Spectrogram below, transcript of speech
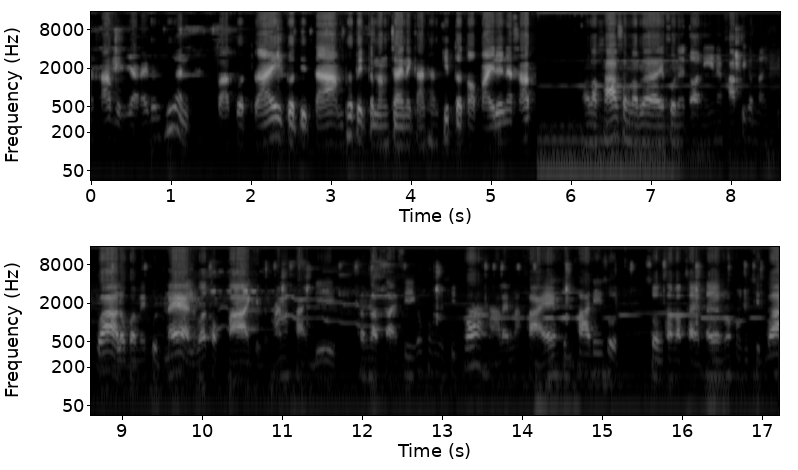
นะครับ ผมอยากให้เพื่อนๆ ฝากกดไลค์ กดติดตาม เพื่อเป็นกำลังใจในการทำคลิปต่อๆไปด้วยนะครับ เอาละครับสำหรับหลายๆคนในตอนนี้นะครับที่กำลังคิดว่าเราควรไปขุดแร่หรือว่าตกปลาเก็บต้นไม้มาขายดีสำหรับสายฟรีก็คงจะคิ ว่าหาอะไรมาขายคุ้มค่าที่สุด ส่วนสำหรับสายเติมก็คงจะคิดว่า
